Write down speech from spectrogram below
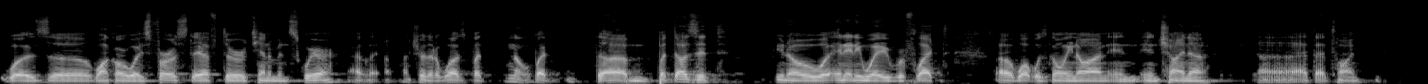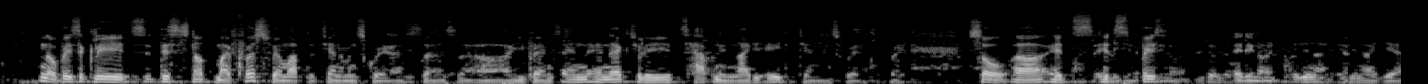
was uh, Wong Kar Wai's first after Tiananmen Square. I, am not sure that it was, but no, but um, but does it, you know, in any way reflect uh, what was going on in in China uh, at that time? No, basically, it's this is not my first film after Tiananmen Square as, uh, events, and and actually, it's happened in '98 Tiananmen Square, right? So uh, it's it's based 89. 89, 89, yeah.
